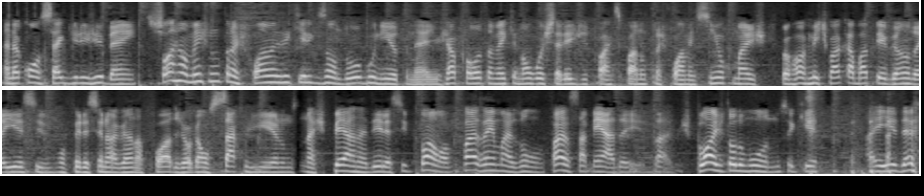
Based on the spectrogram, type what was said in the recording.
ainda consegue dirigir bem. Só realmente no Transformers é que ele desandou bonito, né? Ele já falou também que não gostaria de participar no Transformers 5, mas provavelmente vai acabar pegando aí esse, oferecendo uma grana foda, jogar um saco de dinheiro nas pernas dele, assim, toma, faz aí mais um, faz essa merda aí, tá? explode todo mundo, não sei o que. Aí deve,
